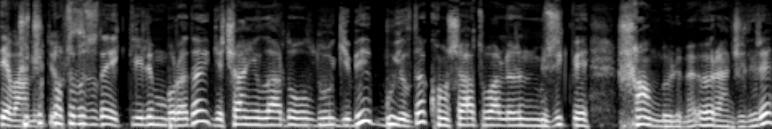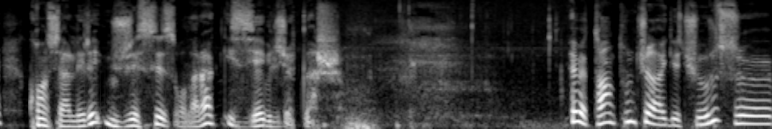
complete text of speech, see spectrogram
devam Küçük ediyoruz. notumuzu da ekleyelim burada. Geçen yıllarda olduğu gibi bu yılda konservatuvarların müzik ve şan bölümü öğrencileri konserleri ücretsiz olarak izleyebilecekler. Evet Tantunç'a geçiyoruz. Ee,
